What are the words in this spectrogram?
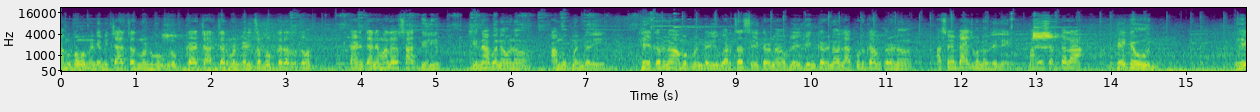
अमुक अमुक मंडळी. मी चार चार मंडळ ग्रुप का चार चार मंडळींचा ग्रुप करत होतो. आणि त्याने मला साथ दिली. जिना बनवणं अमुक मंडळी. हे करणं अमुक मंडळी. वरचा हे करणं वेल्डिंग करणं लाकूड काम करणं असं मी बॅच बनवलेले. आहे माझ्या शब्दाला हे ठेवून हे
